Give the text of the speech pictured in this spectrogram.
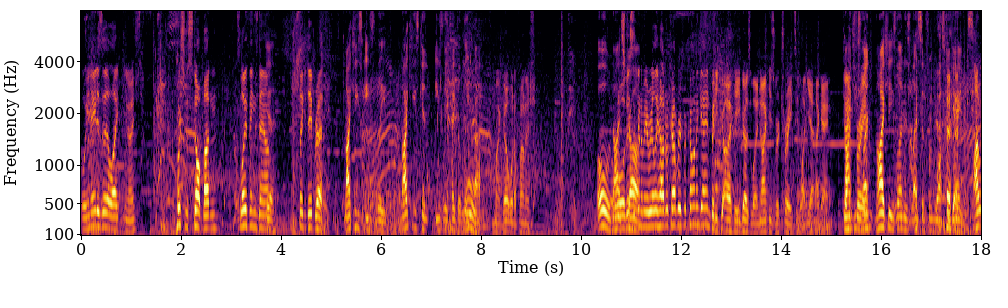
All you need is a like, you know, push the stop button, slow things down, Yeah. take a deep breath. Nike's easily, Nike's can easily take the lead back. Oh back. my god, what a punish. Oh, nice oh, this is going to be a really hard recovery for Con again, but he, okay, he goes low. Nike's retreats. He's like, yeah, again. Game Nike's, three. Nike's learned his lesson from the last two games. I'm,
